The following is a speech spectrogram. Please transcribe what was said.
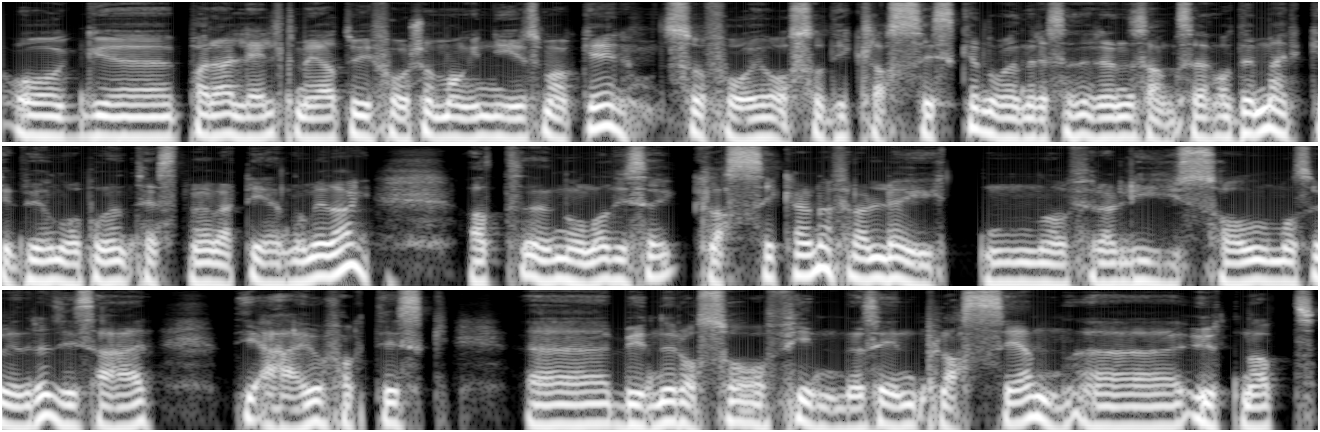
og eh, parallelt med at vi får så mange nye smaker, så får jo også de klassiske nå en renessanse. Og det merket vi jo nå på den testen vi har vært igjennom i dag. At eh, noen av disse klassikerne fra Løiten og fra Lysholm osv., disse her, de er jo faktisk eh, Begynner også å finne sin plass igjen, uten at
